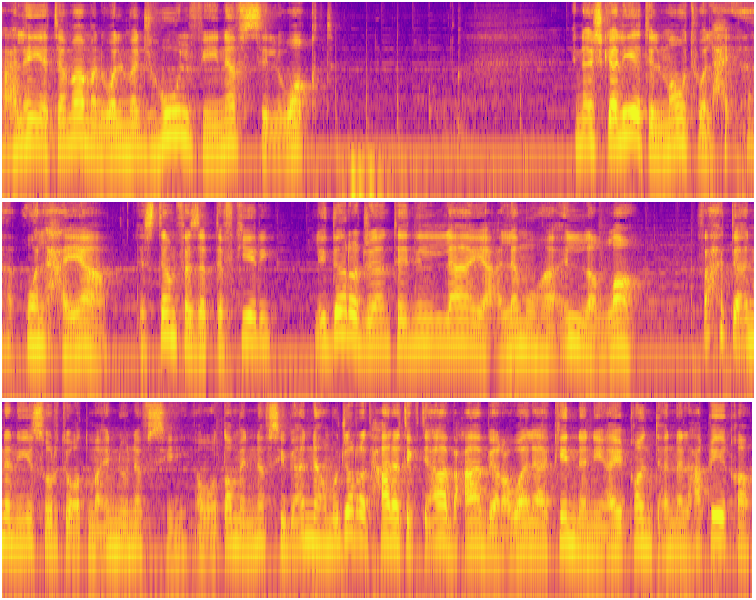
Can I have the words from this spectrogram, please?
علي تماما والمجهول في نفس الوقت. إن إشكالية الموت والحياة, والحياة استنفذت تفكيري لدرجة لا يعلمها إلا الله. فحتى أنني صرت أطمئن نفسي أو أطمئن نفسي بأنها مجرد حالة اكتئاب عابرة ولكنني أيقنت أن الحقيقة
